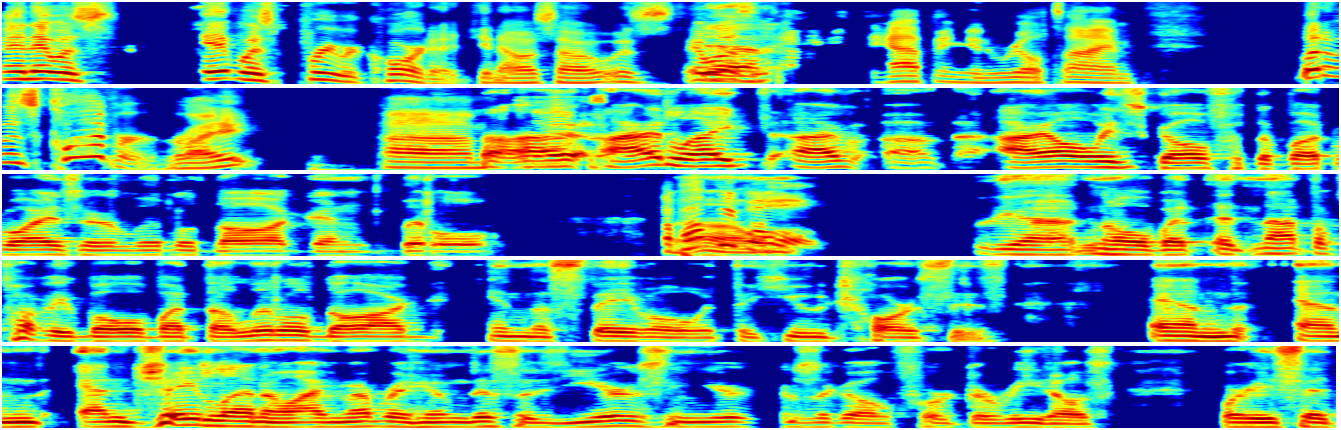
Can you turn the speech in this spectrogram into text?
and it was it was pre-recorded, you know, so it was it Yeah. wasn't happening in real time, but it was clever, right? Um, I, I liked, I, uh, I always go for the Budweiser little dog and little, a puppy um, bowl. yeah, no, but uh, not the puppy bowl, but the little dog in the stable with the huge horses. And, and, and Jay Leno, I remember him, this is years and years ago for Doritos, where he said,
